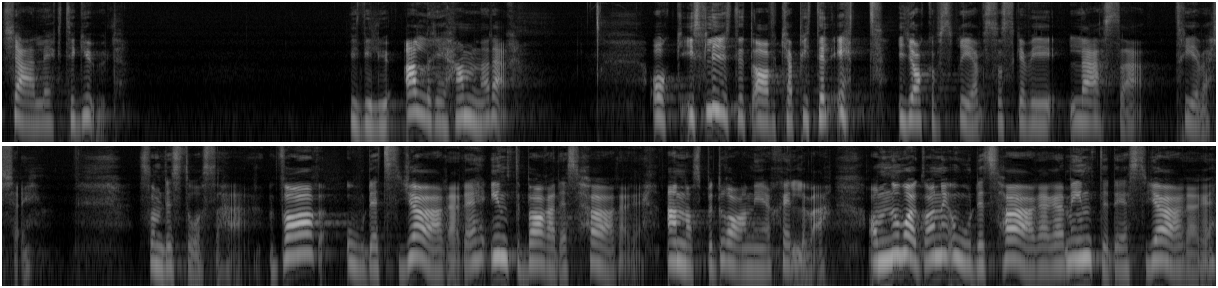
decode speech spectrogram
kärlek till Gud. Vi vill ju aldrig hamna där. Och i slutet av kapitel 1 i Jakobs brev så ska vi läsa tre verser som det står så här. Var ordets görare, inte bara dess hörare, annars bedrar ni er själva. Om någon är ordets hörare men inte dess görare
